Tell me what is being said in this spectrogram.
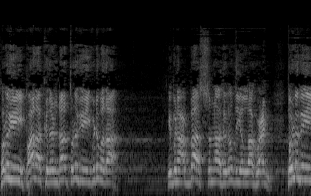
தொழுகையை பாழாக்குதல் என்றால் தொழுகையை விடுவதா? இவன் அப்பாஸ் சொன்னார்கள் தொழுகையை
